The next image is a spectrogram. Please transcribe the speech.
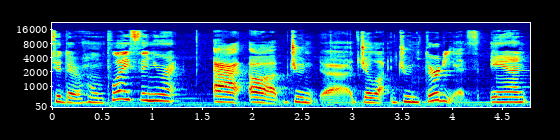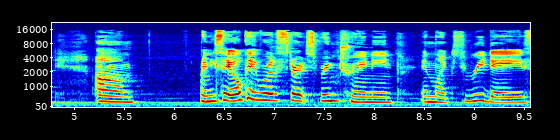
to their home place. Then you're at uh, June uh, July June thirtieth, and um, and you say, okay, we're gonna start spring training in like three days,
